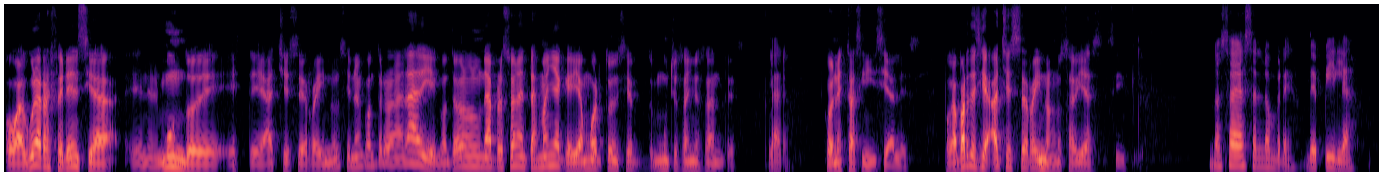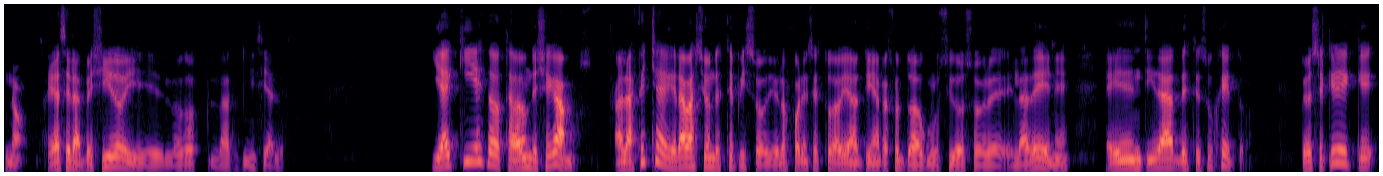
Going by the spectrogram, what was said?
o alguna referencia en el mundo de este HC Reynolds y no encontraron a nadie. Encontraron una persona en Tasmania que había muerto en cierto- muchos años antes. Claro. con estas iniciales. Porque aparte decía HC Reynolds, no sabías si. No sabes el nombre, de pila. No, sabías el apellido y los dos, las iniciales. Y aquí es hasta donde llegamos. A la fecha de grabación de este episodio, los forenses todavía no tienen resultado conclusivo sobre el ADN e identidad de este sujeto. Pero se cree que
